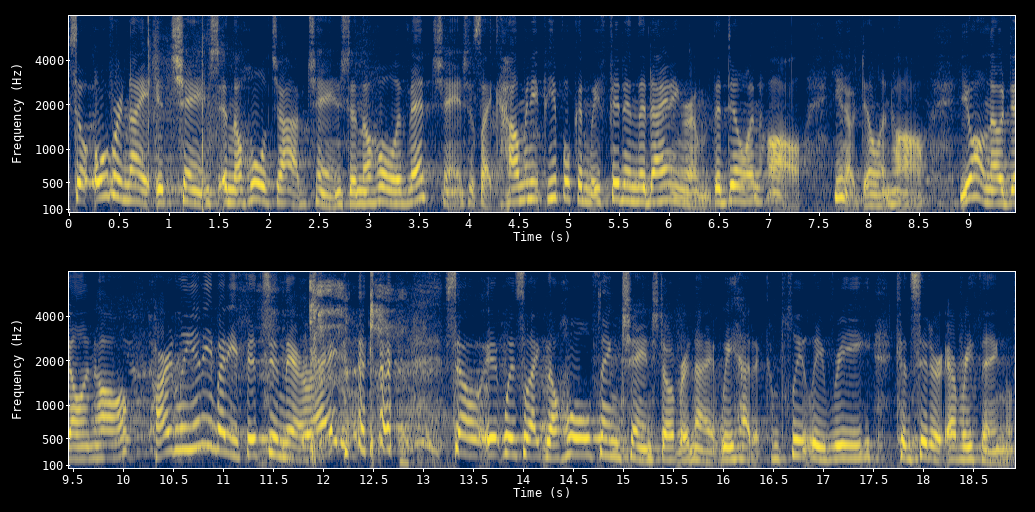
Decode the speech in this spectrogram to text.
So overnight it changed, and the whole job changed, and the whole event changed. It's like, how many people can we fit in the dining room? The Dillon Hall. You know Dillon Hall. You all know Dillon Hall. Hardly anybody fits in there, right? so it was like the whole thing changed overnight. We had to completely reconsider everything.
